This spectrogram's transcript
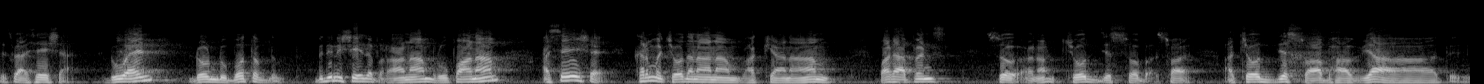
that's why Ashesha. Do and don't do, both of them. Vidinisheda Paranam, Rupanam, Ashesha Karma Chodananam, Vakyanam. What happens? So, you know, Chodya Swabha, Achodya Swabhavyat.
